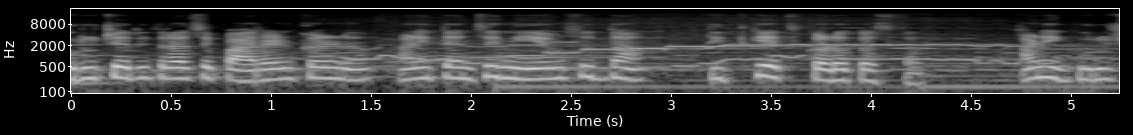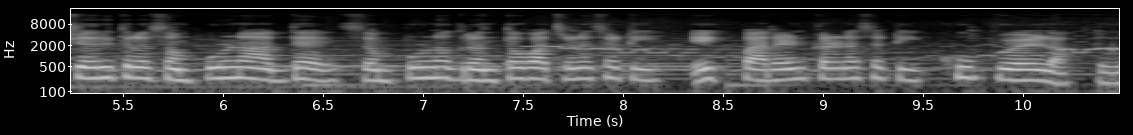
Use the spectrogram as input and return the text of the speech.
गुरुचरित्राचे पारायण करणं आणि त्यांचे नियमसुद्धा तितकेच कडक असतात. आणि गुरुचरित्र संपूर्ण अध्याय संपूर्ण ग्रंथ वाचण्यासाठी एक पारायण करण्यासाठी खूप वेळ लागतो.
